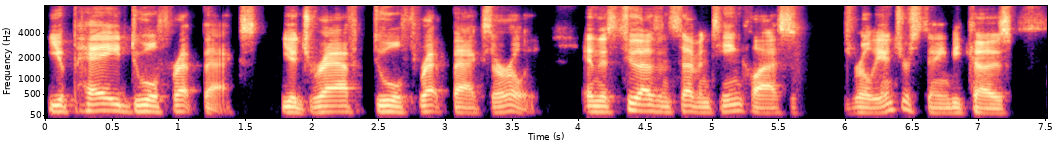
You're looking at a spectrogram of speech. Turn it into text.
You pay dual threat backs. You draft dual threat backs early. And this 2017 class is really interesting because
